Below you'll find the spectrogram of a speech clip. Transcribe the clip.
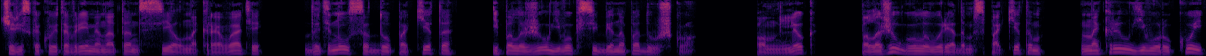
Через какое-то время Натан сел на кровати, дотянулся до пакета и положил его к себе на подушку. Он лег, положил голову рядом с пакетом, накрыл его рукой,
